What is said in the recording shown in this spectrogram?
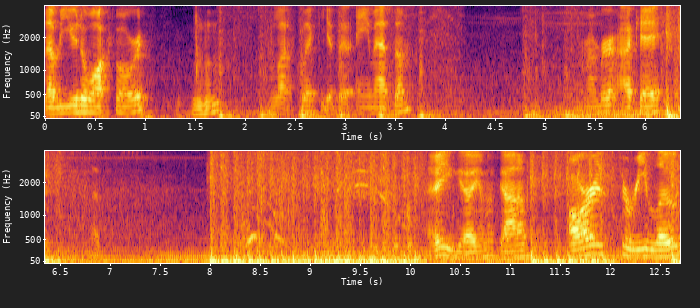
W to walk forward. Mm-hmm. Left click, you have to aim at them. Remember? Okay. That's... There you go, you almost got him. R is to reload.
